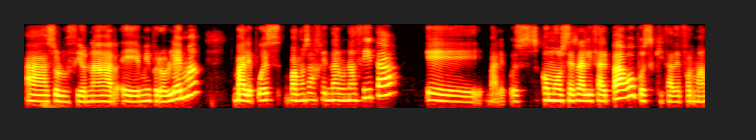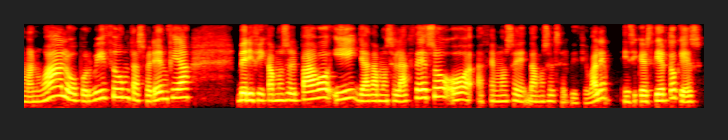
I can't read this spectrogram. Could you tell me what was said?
a solucionar eh, mi problema, vale, pues vamos a agendar una cita, eh, vale, pues cómo se realiza el pago, pues quizá de forma manual o por Bizum, transferencia, verificamos el pago y ya damos el acceso o hacemos, eh, damos el servicio, ¿vale? Y sí que es cierto que es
